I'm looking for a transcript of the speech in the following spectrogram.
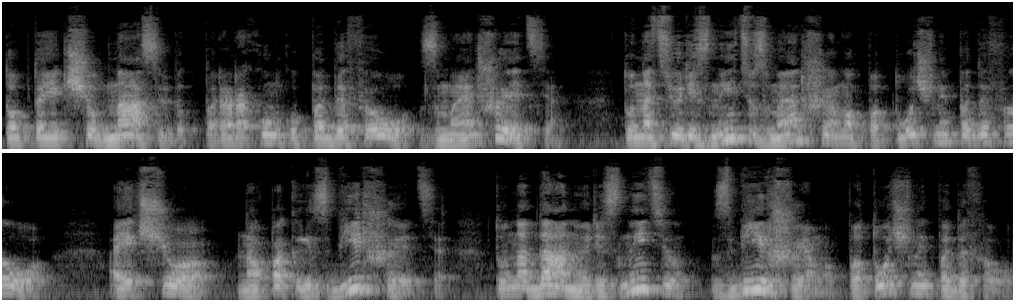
Тобто, якщо внаслідок перерахунку ПДФО зменшується, то на цю різницю зменшуємо поточний ПДФО. А якщо навпаки збільшується, то на дану різницю збільшуємо поточний ПДФО.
